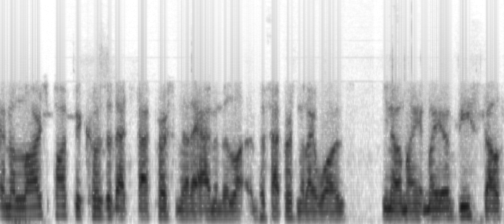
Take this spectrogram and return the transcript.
in a large part, because of that fat person that I am and the, the fat person that I was, you know, my, my obese self,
